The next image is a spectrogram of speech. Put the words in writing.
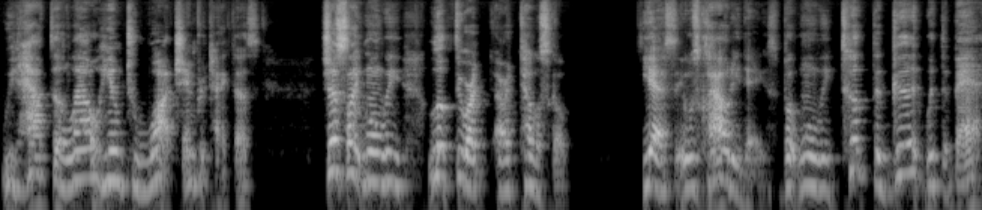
we have to allow Him to watch and protect us. Just like when we look through our, our telescope Yes, it was cloudy days, but when we took the good with the bad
